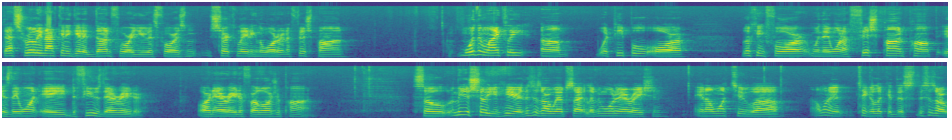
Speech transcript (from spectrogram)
That's really not going to get it done for you as far as circulating the water in a fish pond. More than likely, um, what people are looking for when they want a fish pond pump is they want a diffused aerator or an aerator for a larger pond. So let me just show you here. This is our website, Living Water Aeration, and I want to uh, I want to take a look at this. This is our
